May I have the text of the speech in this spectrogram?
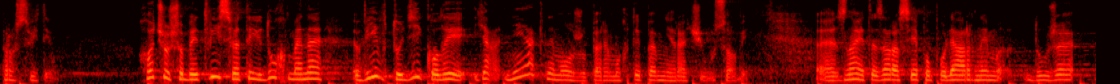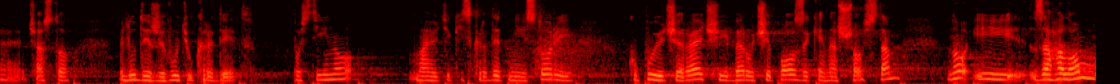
просвітив. Хочу, щоб Твій Святий Дух мене вів тоді, коли я ніяк не можу перемогти певні речі у собі. Е, Знаєте, зараз є популярним дуже е, часто люди живуть у кредит. Постійно мають якісь кредитні історії, купуючи речі, беручи позики на щось там. Ну і загалом,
